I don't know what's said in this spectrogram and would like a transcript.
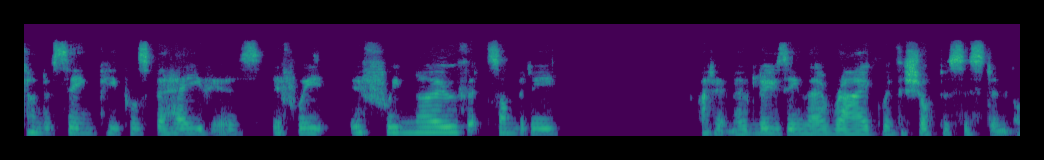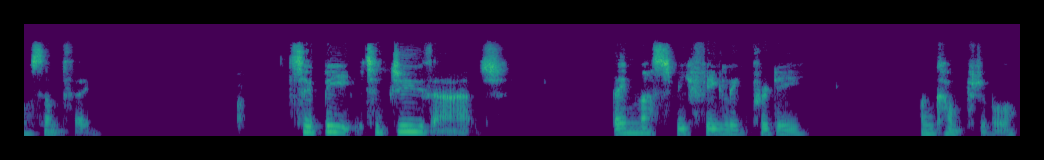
kind of seeing people's behaviors. If we if we know that somebody i don't know losing their rag with the shop assistant or something to be to do that they must be feeling pretty uncomfortable.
